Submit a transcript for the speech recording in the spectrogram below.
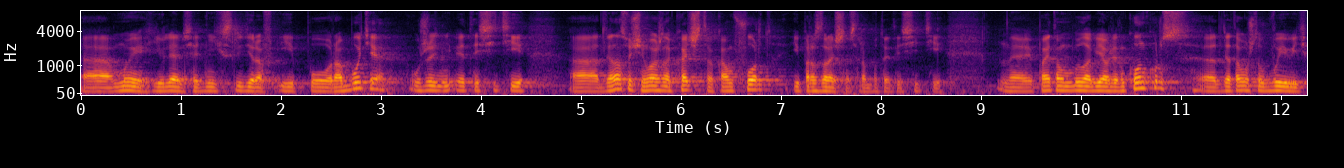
Э, мы являемся одним из лидеров и по работе уже этой сети. Э, для нас очень важно качество, комфорт и прозрачность работы этой сети. Э, поэтому был объявлен конкурс для того, чтобы выявить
